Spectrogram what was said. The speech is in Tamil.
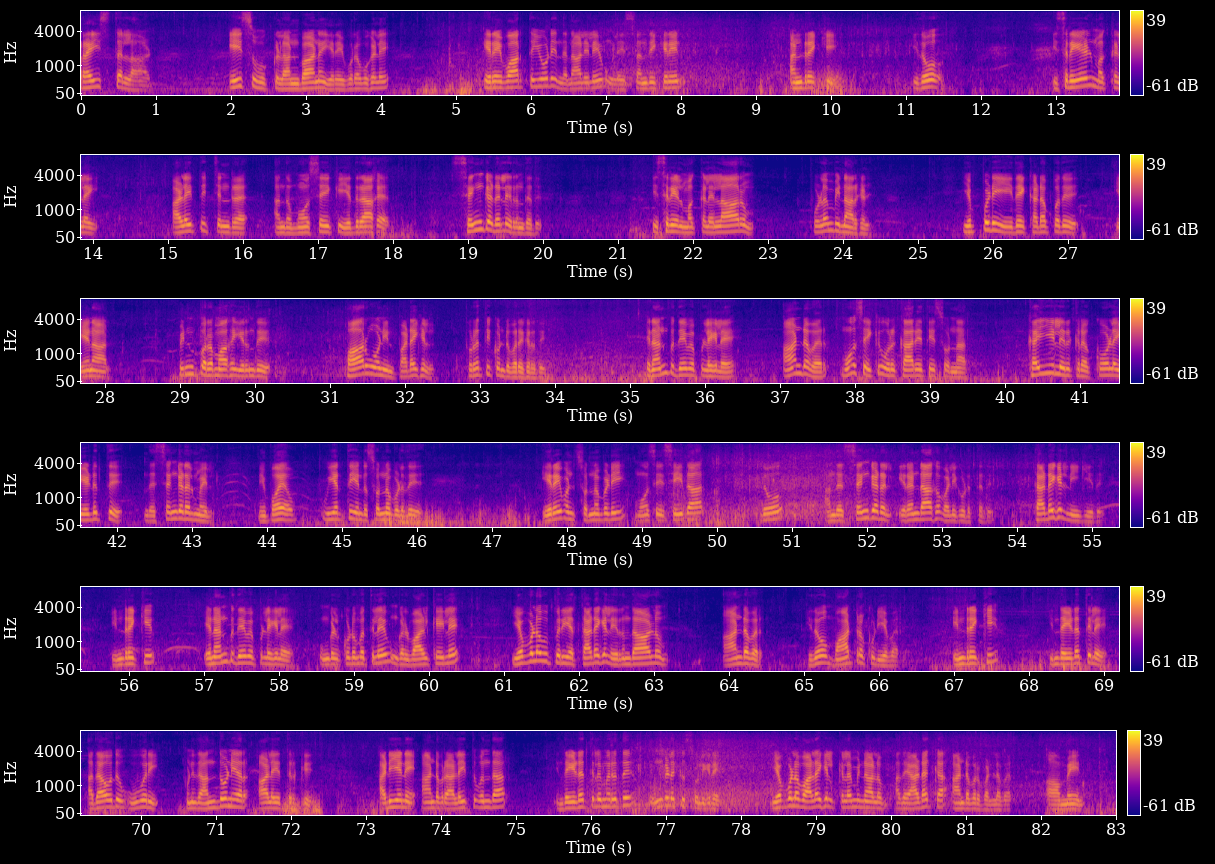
Praise the Lord. இயேசுவுக்குள் அன்பான இறை உறவுகளே இறை வார்த்தையோடு இந்த நாளிலே உங்களை சந்திக்கிறேன். அன்றைக்கு இதோ இஸ்ரேல் மக்களை அழைத்துச் சென்ற அந்த மோசைக்கு எதிராக செங்கடல் இருந்தது. இஸ்ரேல் மக்கள் எல்லாரும் புலம்பினார்கள். எப்படி இதை கடப்பது ஏனால் பின்புறமாக இருந்து பார்வோனின் படைகள் துரத்தி கொண்டு வருகிறது. என் அன்பு தேவ பிள்ளைகளே ஆண்டவர் மோசைக்கு ஒரு காரியத்தை சொன்னார். கையில் இருக்கிற கோலை எடுத்து இந்த செங்கடல் மேல் நீ போய் உயர்த்தி என்று சொன்ன பொழுது இறைவன் சொன்னபடி மோசை செய்தார். இதோ அந்த செங்கடல் இரண்டாக வழி கொடுத்தது. தடைகள் நீங்கியது. இன்றைக்கு என் அன்பு தேவ பிள்ளைகளே உங்கள் குடும்பத்திலே உங்கள் வாழ்க்கையிலே எவ்வளவு பெரிய தடைகள் இருந்தாலும் ஆண்டவர் இதோ மாற்றக்கூடியவர். இன்றைக்கு இந்த இடத்திலே அதாவது உவரி புனித அந்தோணியார் ஆலயத்திற்கு அடியனை ஆண்டவர் அழைத்து வந்தார். இந்த இடத்திலுமிருந்து உங்களுக்கு சொல்கிறேன் எவ்வளவு அலைகள் கிளம்பினாலும் அதை அடக்க ஆண்டவர் வல்லவர். ஆமேன்.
